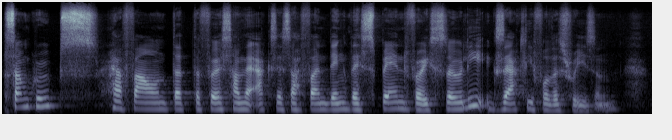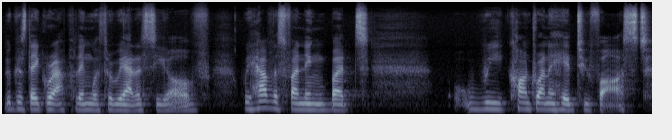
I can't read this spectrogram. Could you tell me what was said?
Some groups have found that the first time they access our funding, they spend very slowly exactly for this reason because they're grappling with the reality of we have this funding, but we can't run ahead too fast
